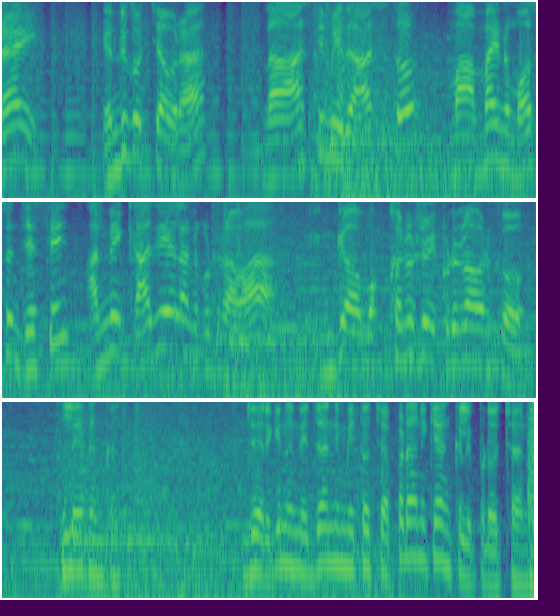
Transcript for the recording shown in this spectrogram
రేయ్ ఎందుకు వచ్చావురా? నా ఆస్తి మీద ఆశతో మా అమ్మాయిని మోసం చేసి అన్ని కాజేయాలనుకుంటున్నావా? ఇంకా ఒక్క నిమిషం ఇక్కడున్నావు అనుకో. లేదంకల్. జరిగిన నిజాన్ని మీతో చెప్పడానికే అంకుల్ ఇప్పుడు వచ్చాను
